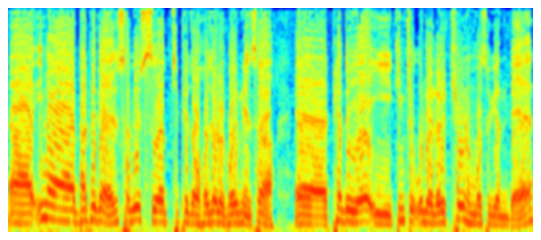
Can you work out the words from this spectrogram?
아, 이날 발표된 서비스업 지표도 호조를 보이면서 에, 패드의 이 긴축 우려를 키우는 모습이었는데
